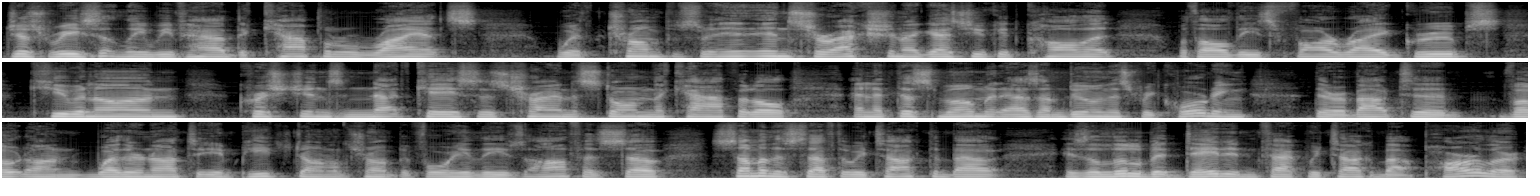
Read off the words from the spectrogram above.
just recently we've had the Capitol riots with Trump's insurrection, I guess you could call it, with all these far right groups, QAnon, Christians, nutcases trying to storm the Capitol. And at this moment, as I'm doing this recording, they're about to vote on whether or not to impeach Donald Trump before he leaves office. So some of the stuff that we talked about is a little bit dated. In fact, we talk about Parler,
